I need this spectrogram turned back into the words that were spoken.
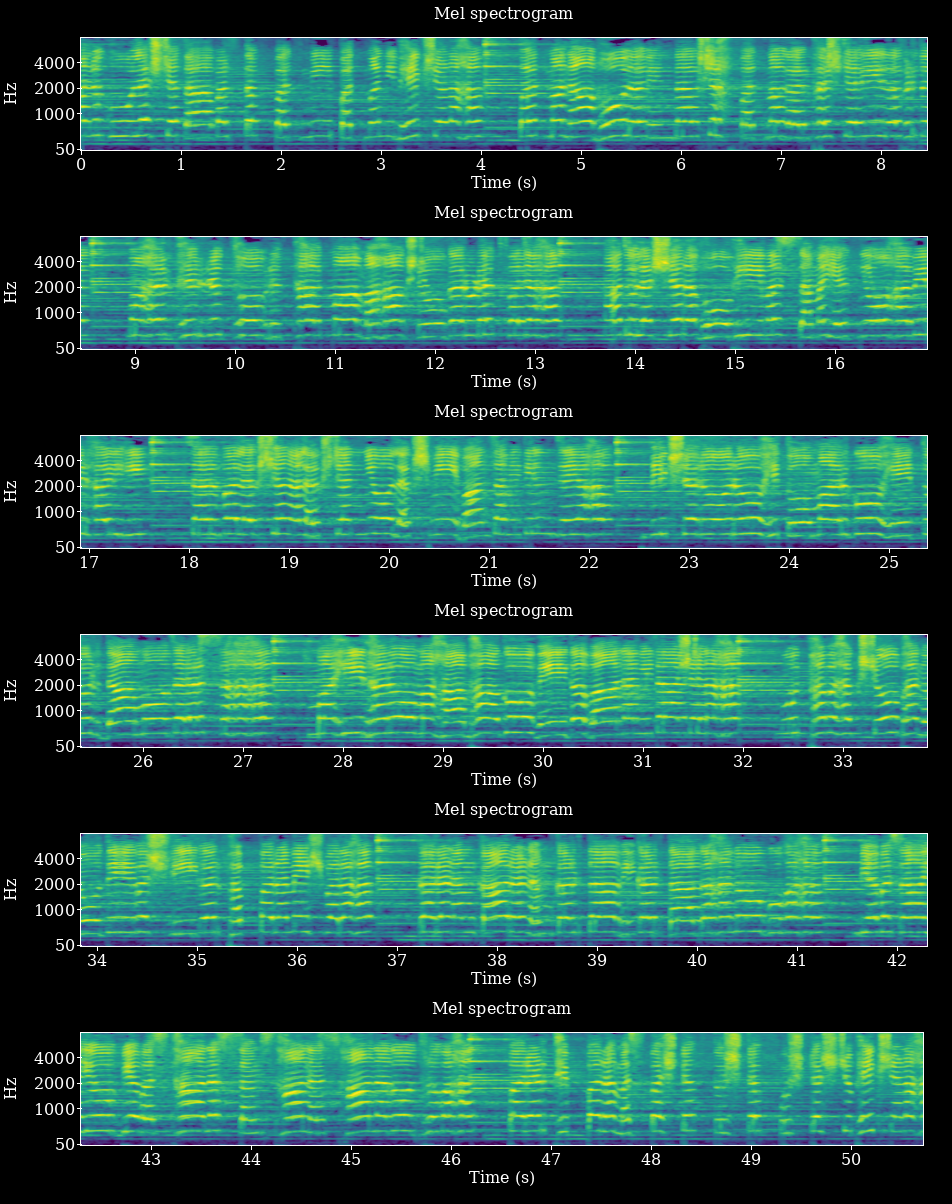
अनुकूलश्च तावर्तः पद्मी पद्मनिभेक्षणः पद्मनाभोरविन्दाक्षः पद्मगर्भश्चरीरभृत् महर्धिर्वृद्धो वृद्धात्मा महाक्षो गरुडध्वजः अतुलशरभो भीमः समयज्ञो हविर्हरिः सर्वलक्षणलक्षण्यो समितिञ्जयः विक्षरो रोहितो मार्गो हेतुर्दामोदरः सह महीधरो महाभागो वेगवानमिताशनः। उद्भवः क्षोभनो देव श्रीगर्भः परमेश्वरः। करणं कारणं कर्ता विकर्ता गहनो गुहः व्यवसायो व्यवस्थानः संस्थानः स्थानदो ध्रुवः परर्थिः परमस्पष्ट तुष्ट पुष्टश्चुभेक्षणः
